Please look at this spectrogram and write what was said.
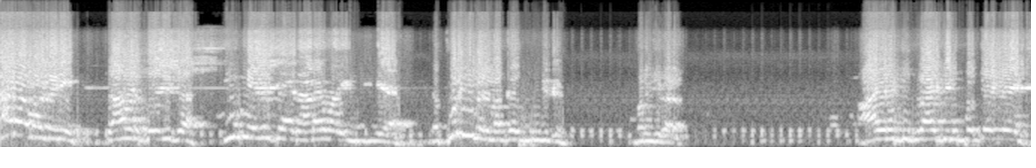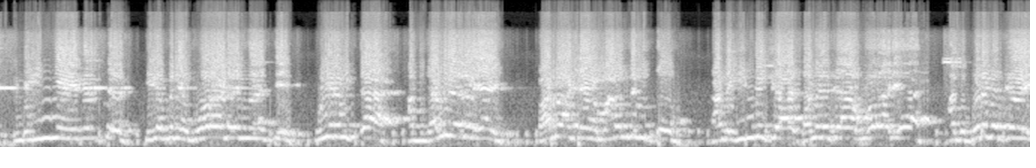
நாடகமாடி திராவிடத்தை எதிர்க்க இவங்க எதிர்க்க நாடகமாக இருக்கீங்க இந்த புரிஞ்சுக்கள் மக்கள் புரிஞ்சுக்க புரிஞ்சுக்கிறோம் ஆயிரத்தி தொள்ளாயிரத்தி முப்பத்தி ஏழு இந்த இந்தியை எதிர்த்து மிகப்பெரிய போராட்டம் நடத்தி உயிர்விட்ட அந்த தமிழர்களை வரலாற்றை மறந்து விட்டோம் அந்த இந்திக்கா தமிழுக்காக போராடிய அந்த பெருமக்களை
